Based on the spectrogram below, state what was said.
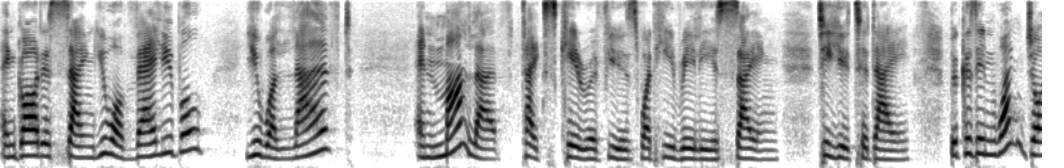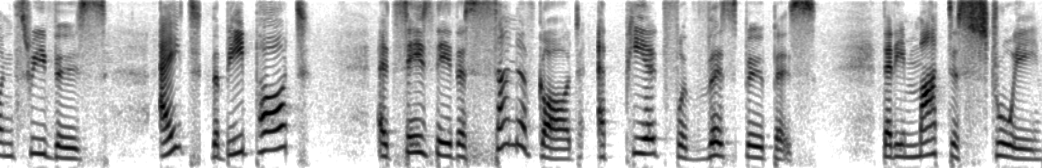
And God is saying, You are valuable, you are loved, and my love takes care of you, is what He really is saying to you today. Because in 1 John 3, verse 8, the B part, it says there, The Son of God appeared for this purpose, that He might destroy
